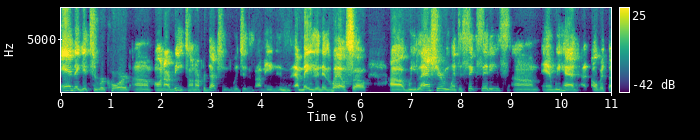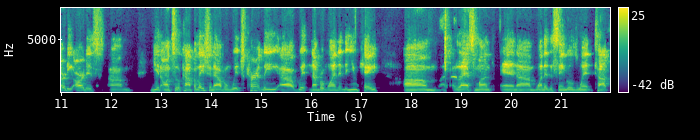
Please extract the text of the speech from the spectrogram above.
And they get to record um, on our beats, on our productions, which is, I mean, is amazing as well. So. Uh, we last year we went to six cities um, and we had over 30 artists um, get onto a compilation album, which currently uh, went number one in the UK um, last month, and um, one of the singles went top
